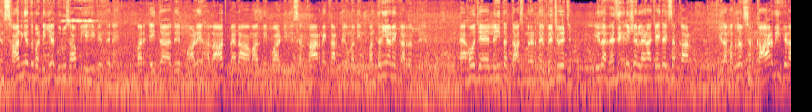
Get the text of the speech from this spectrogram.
ਇਨਸਾਨੀਅਤ ਵੱਡੀ ਹੈ, ਗੁਰੂ ਸਾਹਿਬ ਵੀ ਇਹੀ ਕਹਿੰਦੇ ਨੇ। ਪਰ ਇਦਾਂ ਦੇ ਮਾੜੇ ਹਾਲਾਤ ਪੈਦਾ ਆਮ ਆਦਮੀ ਪਾਰਟੀ ਦੀ ਸਰਕਾਰ ਨੇ ਕਰਤੇ, ਉਹਨਾਂ ਦੀ ਮੰਤਰੀਆਂ ਨੇ ਕਰ ਦਿੱਤੇ ਆ। ਇਹੋ ਜਿਹੇ ਲਈ ਤਾਂ 10 ਮਿੰਟ ਦੇ ਵਿੱਚ ਵਿੱਚ ਇਹਦਾ ਰੈਜ਼ਿਗਨੇਸ਼ਨ ਲੈਣਾ ਚਾਹੀਦਾ ਸੀ ਸਰਕਾਰ ਨੂੰ। ਇਹਦਾ ਮਤਲਬ ਸਰਕਾਰ ਵੀ ਕਿਹੜਾ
